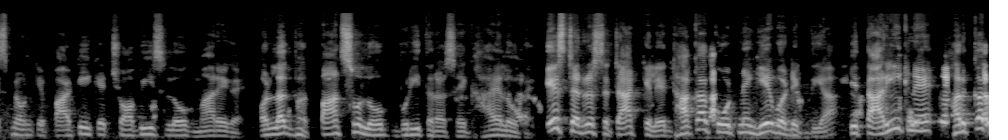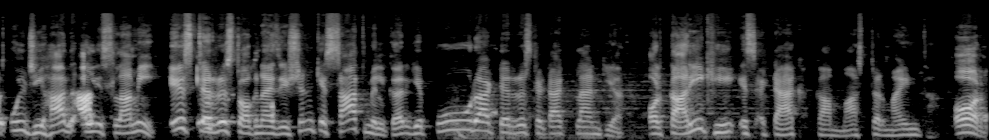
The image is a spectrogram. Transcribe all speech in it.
इसमें उनके पार्टी के 24 लोग मारे गए और लगभग 500 लोग बुरी तरह से घायल हो गए। इस टेररिस्ट अटैक के लिए ढाका कोर्ट ने यह वर्डिक दिया कि तारिक ने हरकत उल जिहाद अल इस्लामी इस टेररिस्ट ऑर्गेनाइजेशन के साथ मिलकर ये पूरा टेररिस्ट अटैक प्लान किया था और तारीख ही इस अटैक का मास्टरमाइंड था। और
